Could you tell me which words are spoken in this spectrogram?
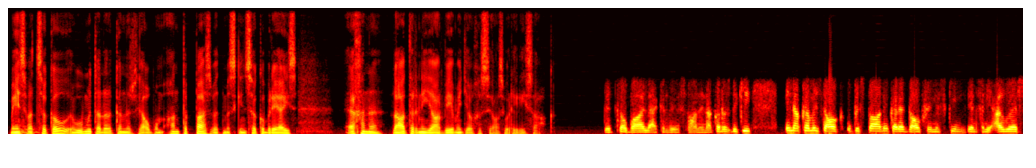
mense wat sukkel, hoe moet hulle kinders help om aan te pas wat miskien sukkel by die huis? Ek gaan eh, later in die jaar weer met jou gesels oor hierdie saak. Dit sou baie lekker wees van en dan kan ons bietjie en dan kan ons dalk op 'n stadium kan ek dalk vir miskien een van die ouers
